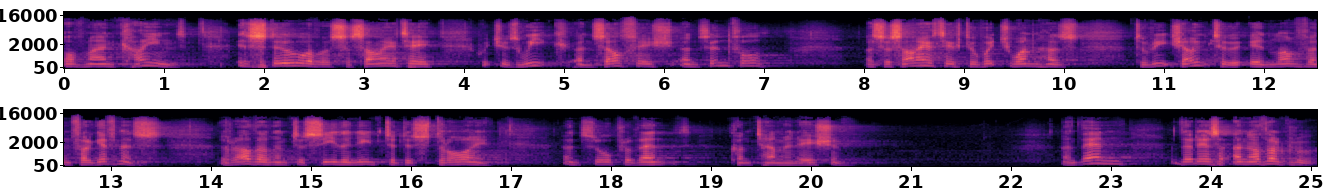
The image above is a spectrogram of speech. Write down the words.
of mankind is still of a society which is weak and selfish and sinful, a society to which one has to reach out to in love and forgiveness rather than to see the need to destroy and so prevent contamination. And then there is another group,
